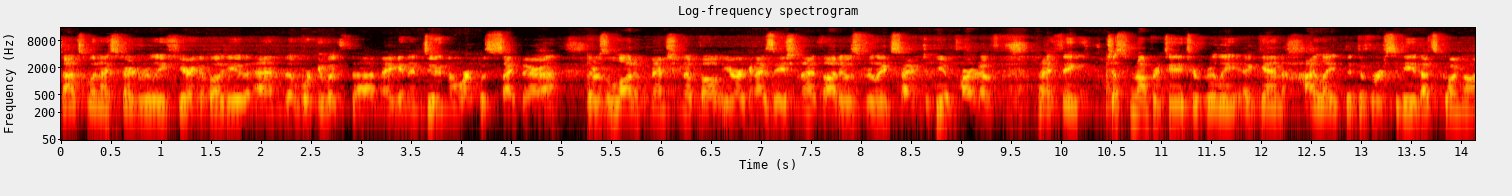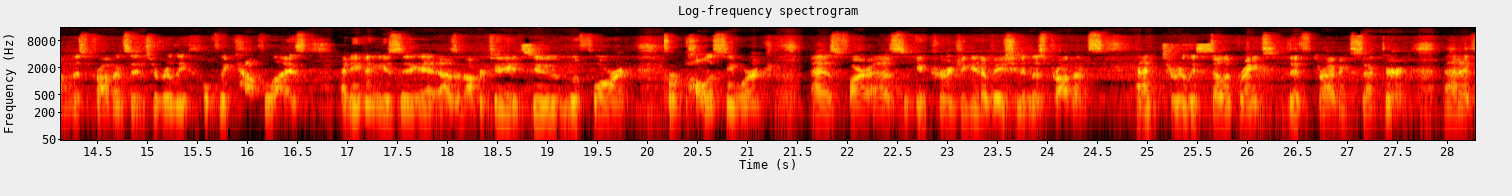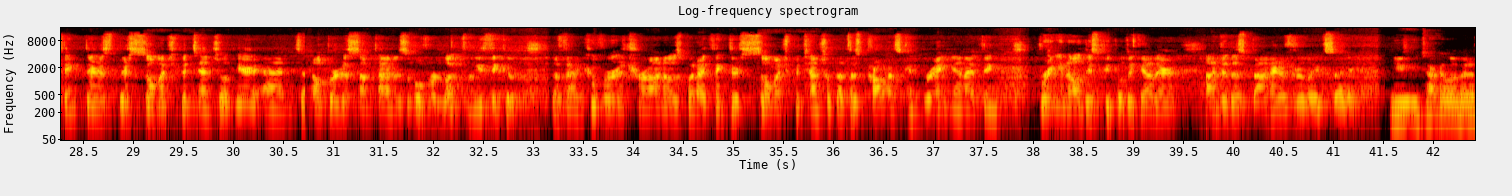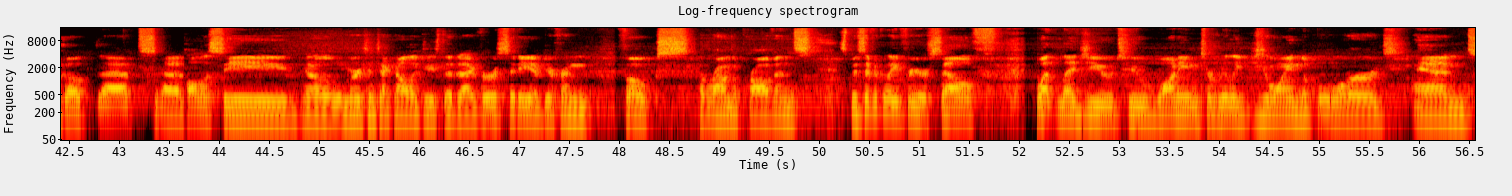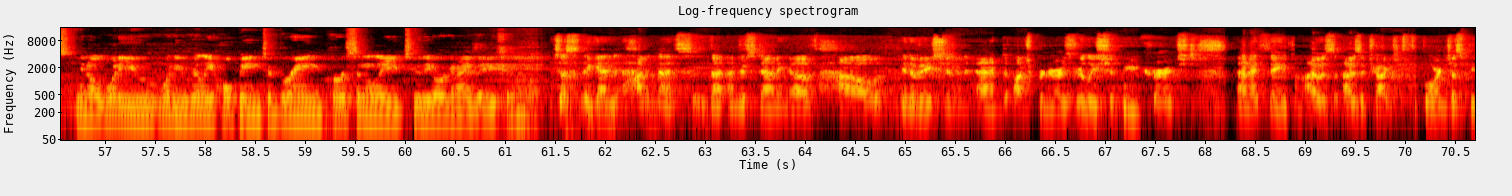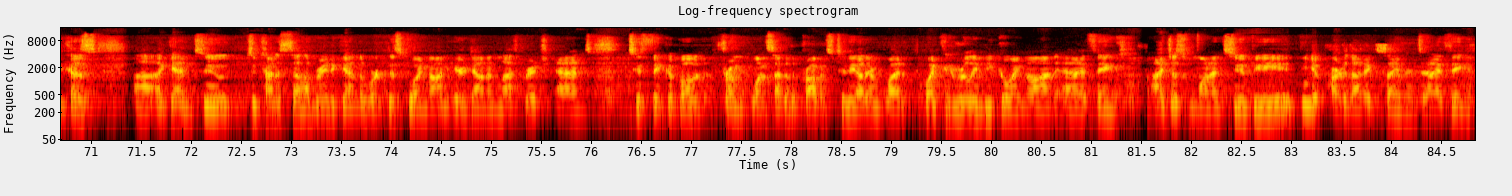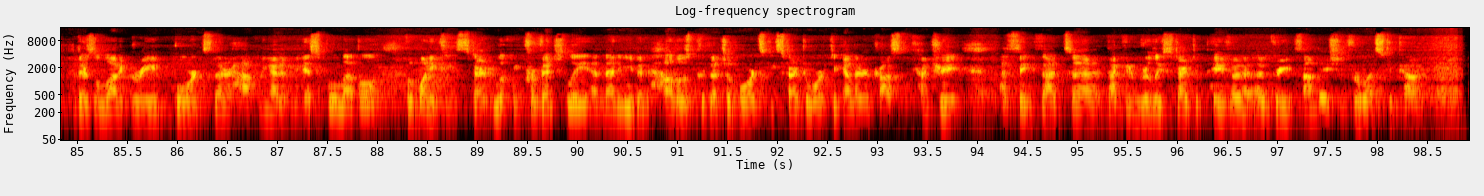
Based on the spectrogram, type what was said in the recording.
That's when i started really hearing about you and working with uh, megan and doing the work with cybera. There was a lot of mention about your organization i thought it was really exciting to be a part of. And i think just an opportunity to really again highlight the diversity that's going on in this province and to really hopefully capitalize and even using it as an opportunity to move forward for policy work as far as encouraging innovation in this province and to really celebrate this thriving sector. And I think there's there's so much potential here, and Alberta sometimes is overlooked when you think of the Vancouver or Toronto's, but I think there's so much potential that this province can bring, and I think bringing all these people together under this banner is really exciting. You, talk a little bit about that uh, policy, you know, emerging technologies, the diversity of different folks around the province. Specifically for yourself, what led you to wanting to really join the board, and you know, what are you what are you really hoping to bring personally to the organization? Just again, having that that understanding of how innovation and entrepreneurs really should be encouraged, and I think I was I was attracted to the board just because, uh, again, to to kind of celebrate again the work that's going on here down in Lethbridge, and to think about from one side of the province to the other what what can really be going on. And I think I just wanted to be be a part of that excitement. And I think there's a lot of great boards that are happening at a municipal level, but when you can start looking provincially, and then even how those provincial boards can start to work together across the country, I think that uh, that can really start to pave a, a great foundation for what's to come.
